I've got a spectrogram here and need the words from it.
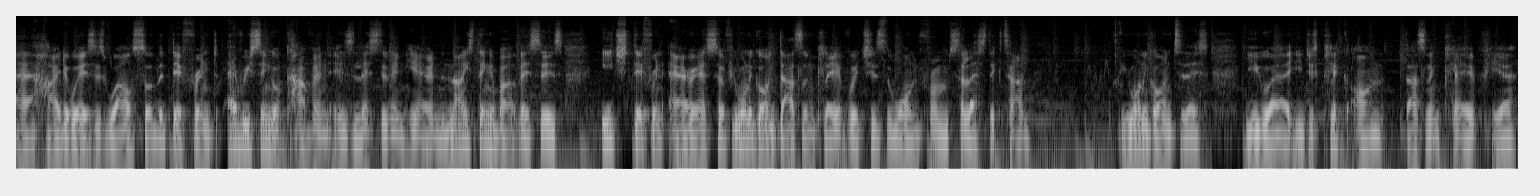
uh, hideaways as well. So the different, every single cavern is listed in here. And the nice thing about this is each different area. So if you want to go on Dazzling Clave, which is the one from Celestic Town, you want to go into this, you uh, you just click on Dazzling Clave here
